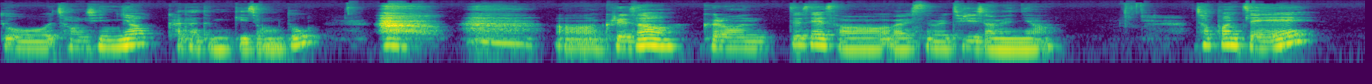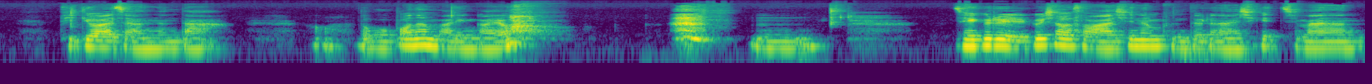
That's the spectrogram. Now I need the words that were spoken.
또 정신력 가다듬기 정도. 어, 그래서 그런 뜻에서 말씀을 드리자면요. 첫 번째, 비교하지 않는다. 어, 너무 뻔한 말인가요? 음, 제 글을 읽으셔서 아시는 분들은 아시겠지만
